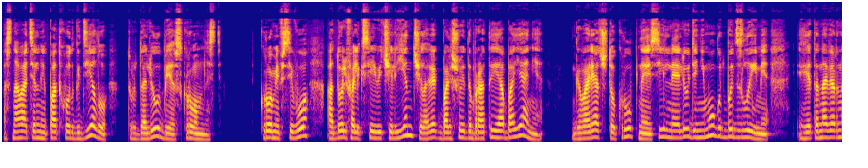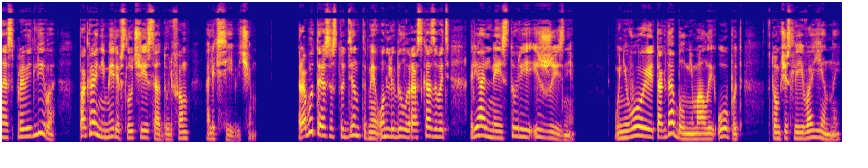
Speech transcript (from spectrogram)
основательный подход к делу, трудолюбие, скромность. Кроме всего, Адольф Алексеевич Ильин – человек большой доброты и обаяния. Говорят, что крупные, сильные люди не могут быть злыми, и это, наверное, справедливо, по крайней мере, в случае с Адольфом Алексеевичем. Работая со студентами, он любил рассказывать реальные истории из жизни. У него и тогда был немалый опыт, в том числе и военный.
